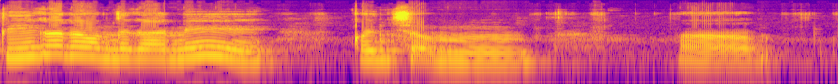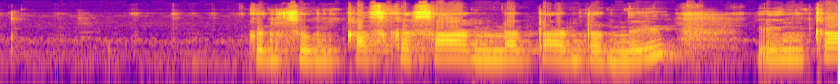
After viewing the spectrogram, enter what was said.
తీగనే ఉంది కానీ కొంచెం కొంచెం కసకస అన్నట్టు అంటుంది. ఇంకా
